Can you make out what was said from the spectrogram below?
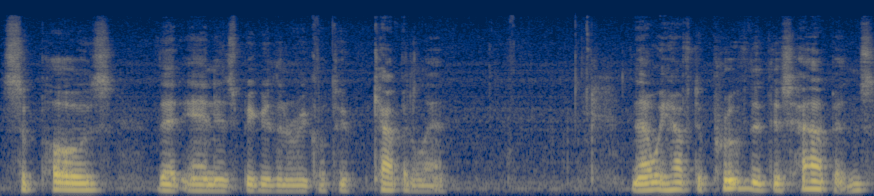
Suppose that n is bigger than or equal to capital N. Now we have to prove that this happens,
